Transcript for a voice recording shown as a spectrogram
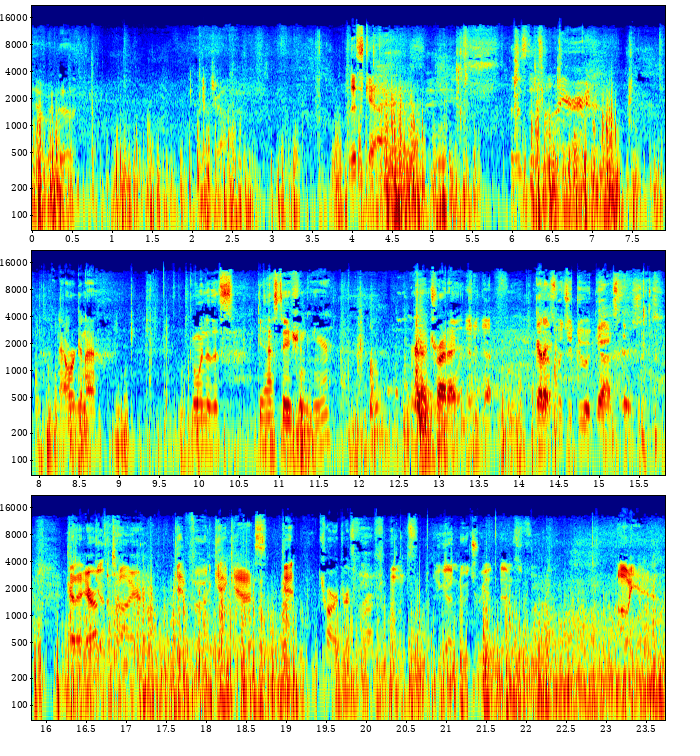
Yeah, we did. Good job. This guy. There's the tire. Now we're gonna go into this gas station here. We're gonna try We're to gonna get food. Gotta- That's what you do at gas stations. gotta air up the tire, get food, get gas, get chargers for our phones. You got nutrient dense food. Oh. Yeah.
